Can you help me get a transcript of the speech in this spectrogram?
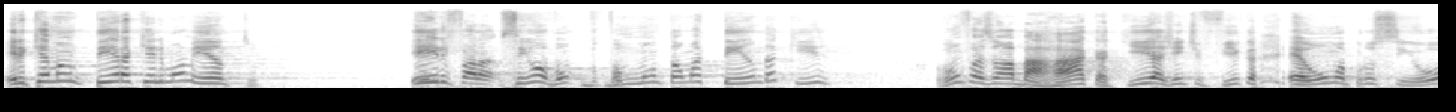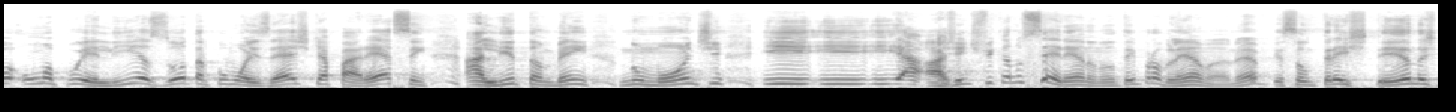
Ele quer manter aquele momento. Ele fala: Senhor, vamos, montar uma tenda aqui. Vamos fazer uma barraca aqui, a gente fica, é uma para o Senhor, uma para Elias, outra para Moisés, que aparecem ali também no monte, e, e, e a, a, gente fica no sereno, não tem problema, né? Porque são três tendas,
